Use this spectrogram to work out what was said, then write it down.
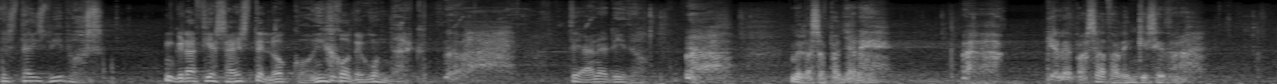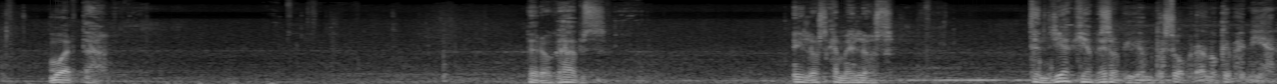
Estáis vivos. Gracias a este loco, hijo de Gundark. Te han herido. Me las apañaré. ¿Qué le ha pasado a la Inquisidora? Muerta. Pero Gabs y los gemelos tendría que haber... Sabían de sobra lo que venían.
